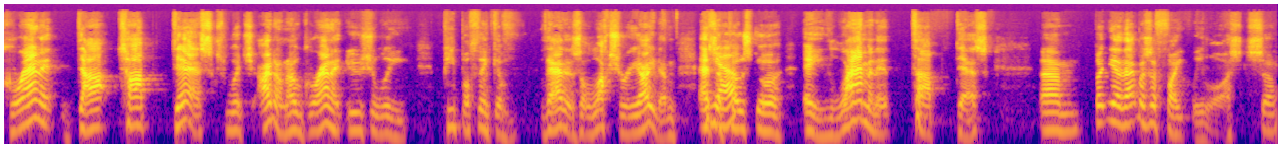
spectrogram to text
granite dot top desks which i don't know granite usually people think of that as a luxury item as Yep. opposed to a, a laminate top desk um, but yeah that was a fight we lost so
